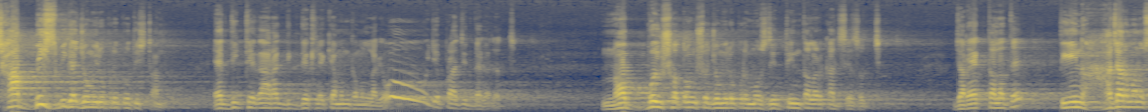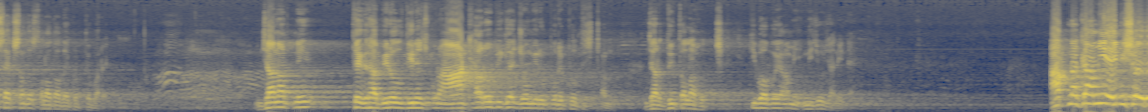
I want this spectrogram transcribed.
ছাব্বিশ বিঘা জমির উপরে প্রতিষ্ঠান। একদিক থেকে আর দিক দেখলে কেমন কেমন লাগে। ওই যে প্রাচীর দেখা যাচ্ছে। নব্বই শতাংশ জমির উপরে মসজিদ তিন তালার কাজ শেষ হচ্ছে। যারা একতলাতে তিন হাজার মানুষ একসাথে সালাত আদায় করতে পারে। যান আপনি, তেঘরা, বিরল, দিনাজপুর, আঠারো বিঘা জমির উপরে প্রতিষ্ঠান, যার দুইতলা হচ্ছে। কীভাবে আমি? নিজেও জানি না। আপনাকে আমি এই বিষয়ে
